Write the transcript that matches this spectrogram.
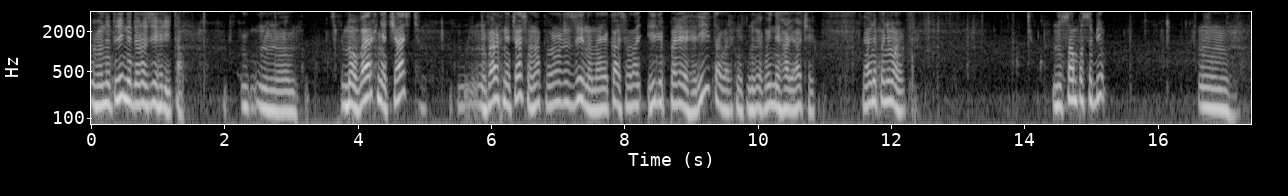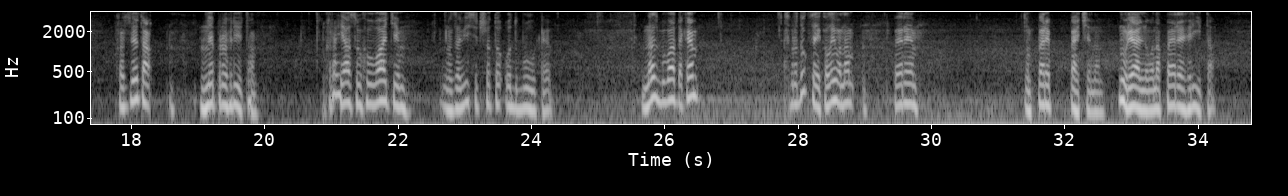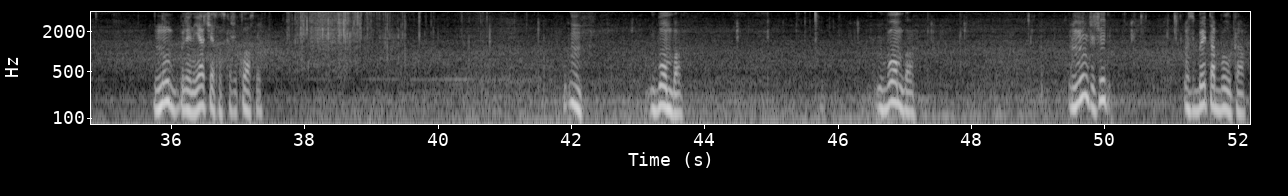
Внутрі не розігріта. М, Но верхня часть, верхня часть вона прорезинена якась, вона ілі перегріта верхня, ну як він не гарячий. Я не розумію. Ну сам по собі котлета не прогріта. Края суховаті, завісить що то від булки. У нас буває таке з продукцією, коли вона пере... перепечена. Ну, реально, вона перегріта. Ну, блін, я чесно скажу, класний. М. Бомба. Бомба. Ну, чуть-чуть збита булка.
